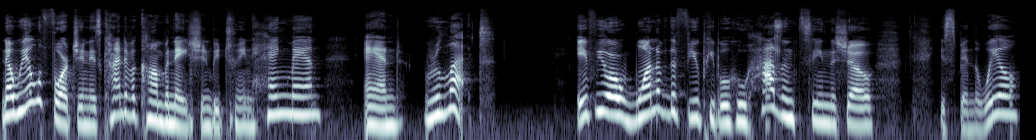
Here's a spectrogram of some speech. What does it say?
Now, Wheel of Fortune is kind of a combination between Hangman and Roulette. If you are one of the few people who hasn't seen the show, you spin the wheel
